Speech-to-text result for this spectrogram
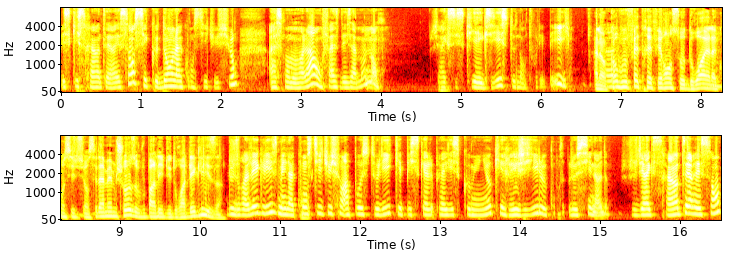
mais ce qui serait intéressant, c'est que dans la Constitution, à ce moment-là, on fasse des amendements. Je dirais que c'est ce qui existe dans tous les pays. Alors, quand euh, vous faites référence au droit et à la. Constitution, c'est la même chose Vous parlez du droit de l'Église Du droit de l'Église, mais la Constitution apostolique Episcopalis Communio qui régit le, le synode. Je dirais que ce serait intéressant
